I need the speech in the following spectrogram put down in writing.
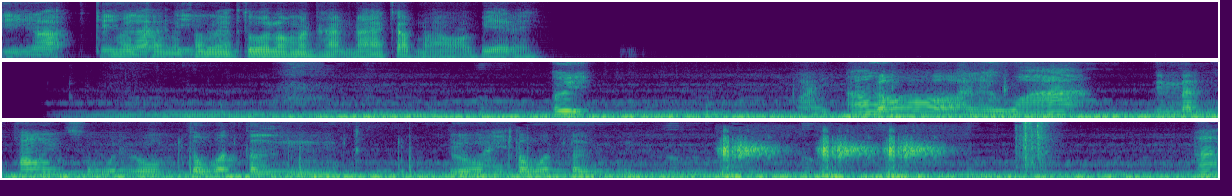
อีกละอีทำกไมละทำไมอีกทำไมละตัวเรามันหันหน้ากลับมาวะพี่อะไรเฮ้ย ไม่เอ้า ก็อะไรวะ นี่มันห้องศูนย์รวมตัวตึง รวมไม่ ตัวตึงฮะ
